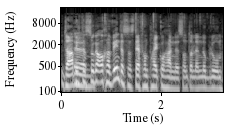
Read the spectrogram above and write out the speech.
Da habe ich das Ähm. sogar auch erwähnt, dass das der von Paiko Han ist und Orlando Bloom.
